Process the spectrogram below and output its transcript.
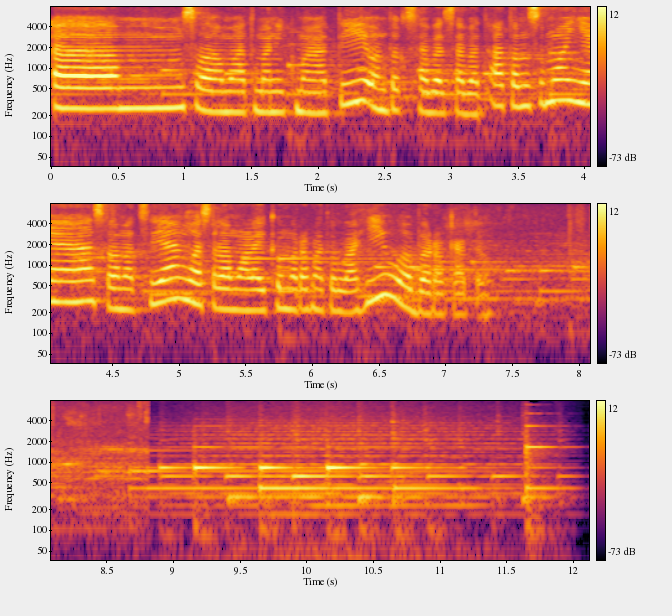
um, selamat menikmati untuk sahabat-sahabat atom semuanya. Selamat siang. Wassalamualaikum warahmatullahi wabarakatuh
